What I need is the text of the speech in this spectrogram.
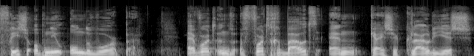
Friesen opnieuw onderworpen. Er wordt een fort gebouwd en keizer Claudius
